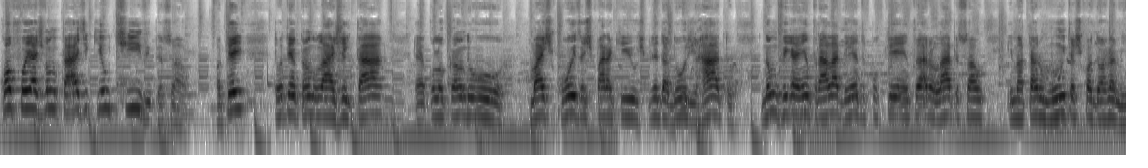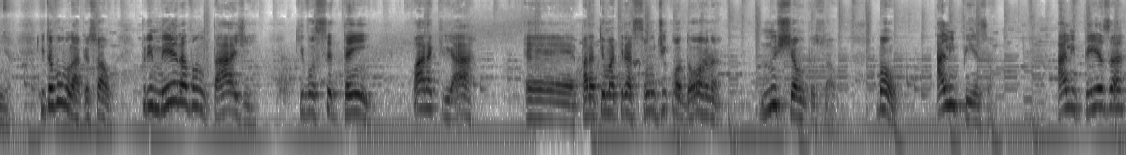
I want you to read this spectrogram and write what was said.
qual foi as vantagens que eu tive, pessoal, ok? Estou tentando lá ajeitar, é, colocando mais coisas para que os predadores rato não venham entrar lá dentro, porque entraram lá, pessoal, e mataram muitas codornas minhas. Então vamos lá, pessoal. Primeira vantagem que você tem para criar, é, para ter uma criação de codorna no chão, pessoal. Bom, a limpeza. A limpeza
